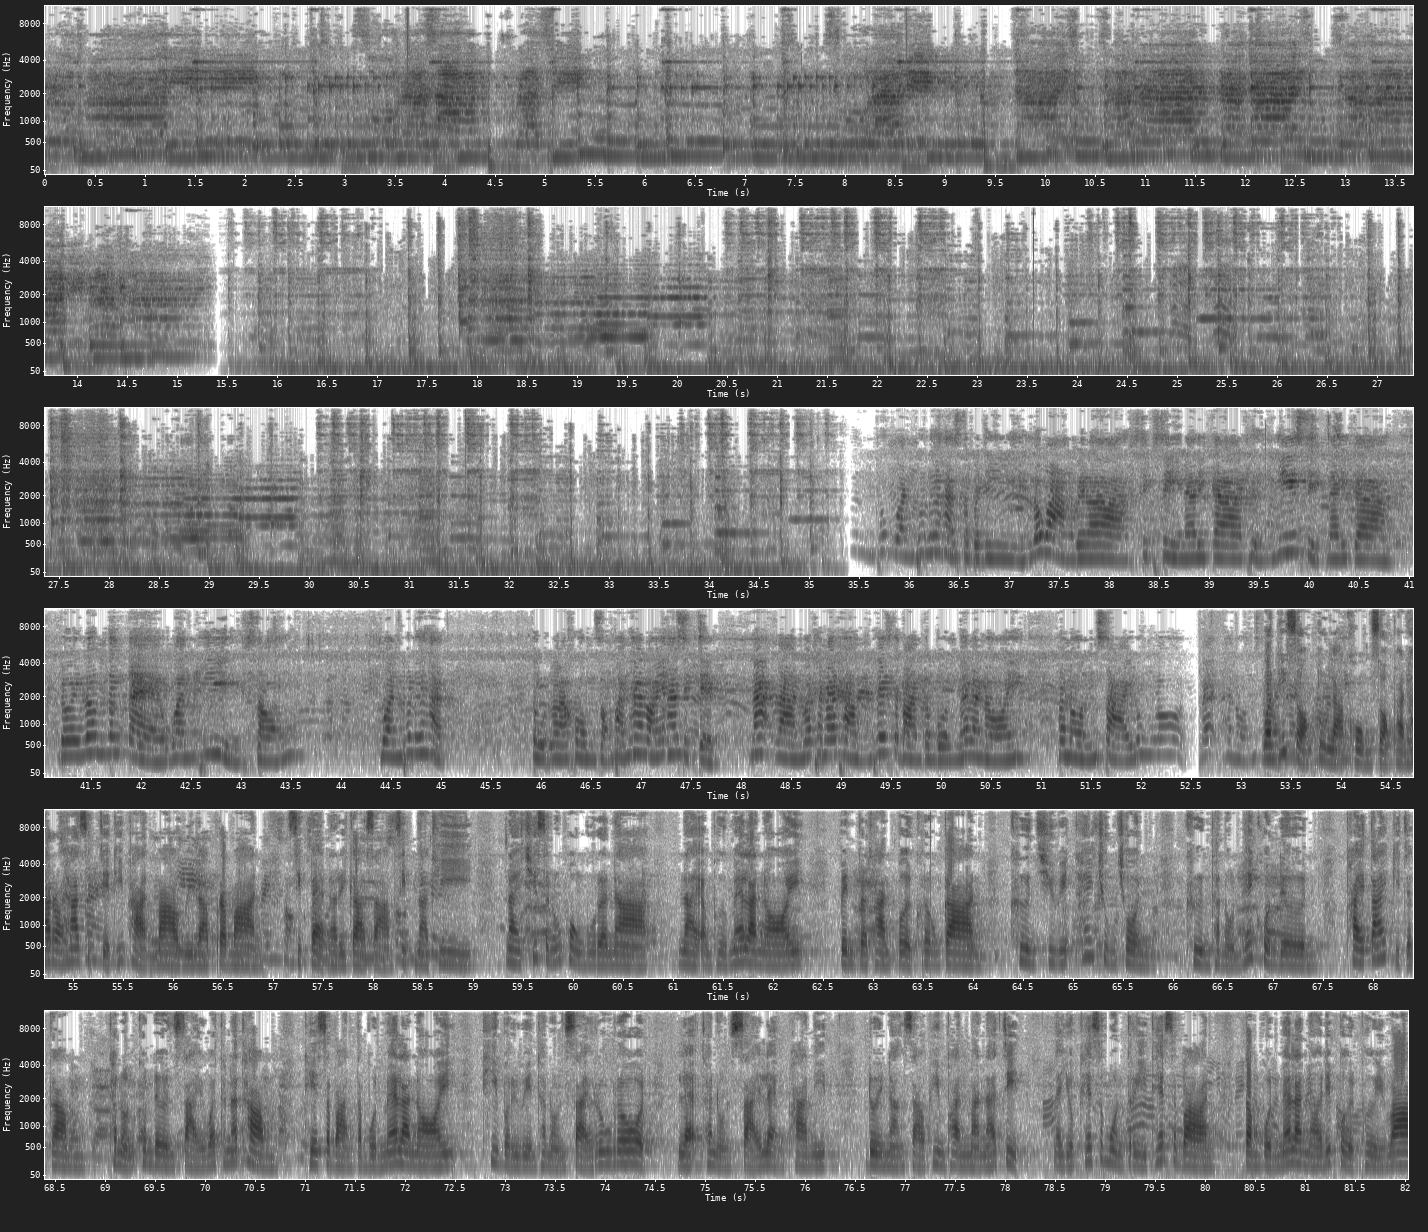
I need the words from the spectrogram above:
ดี ระหว่างเวลา 14 นาฬิกาถึง 20 นาฬิกา โดยเริ่มตั้งแต่วันที่ 2 วันพฤหัสตุลาคม 2557 ณ ลานวัฒนธรรม เทศบาลตำบลแม่ละน้อย ถนนสายลุ่งโลดและถนนสายวันที่แหล่ง2ตุลาคม 2557 ที่ผ่านมาเวลาประมาณ 18 นาฬิกา 30 นาที นายชิสนุพงษ์บูรณา นายอำเภอแม่ละน้อย เป็นประธานเปิดโครงการ คืนชีวิตให้ชุมชน คืนถนนให้คนเดิน ภายใต้กิจกรรม ถนนคนเดินสายวัฒนธรรม เทศบาลตำบลแม่ละน้อย ที่บริเวณถนนสายรุ่งโรจน์และถนนสายแหล่งพาณิชย์ โดยนางสาวพิมพันธ์มานาจิตนายกเทศมนตรีเทศบาลตำบลแม่ละน้อยได้เปิดเผยว่า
